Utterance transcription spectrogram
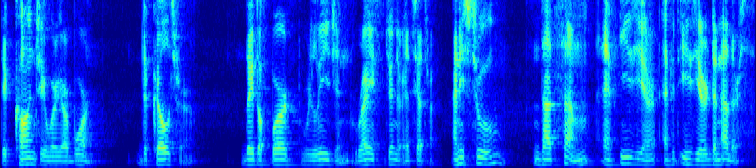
the country where you are born, the culture, date of birth, religion, race, gender, etc. And it's true that some have easier have it easier than others.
